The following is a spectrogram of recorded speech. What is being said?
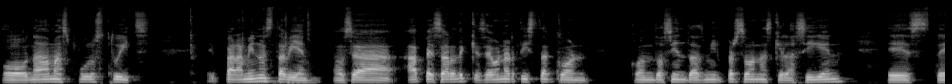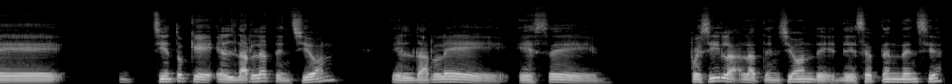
o nada más puros tweets. Eh, para mí no está bien. O sea, a pesar de que sea un artista con, con 200 mil personas que la siguen, este, siento que el darle atención, el darle ese, pues sí, la, atención de, ser tendencia,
